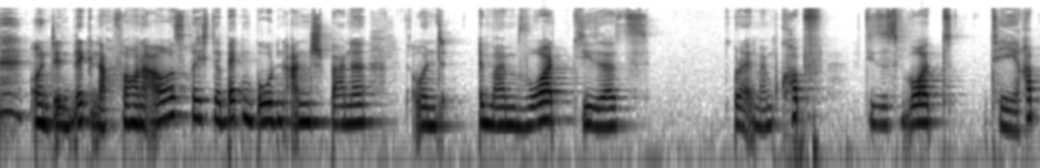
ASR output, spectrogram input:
und den Blick nach vorne ausrichte, Beckenboden anspanne und in meinem Wort dieses oder in meinem Kopf dieses Wort Therap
